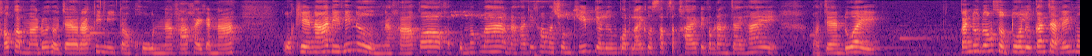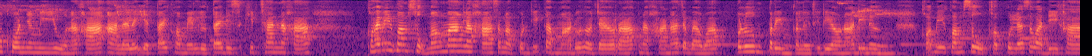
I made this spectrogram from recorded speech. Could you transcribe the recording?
เขากลับมาด้วยหัวใจรักที่มีต่อคุณนะคะ ใครกันนะ โอเคนะดีที่หนึ่งนะคะ ก็ขอบคุณมากๆนะคะ ที่เข้ามาชมคลิป อย่าลืมกดไลค์กด Subscribe เป็นกำลังใจให้ หมอแจนด้วย การดูดวงส่วนตัวหรือการจัดเลขมงคลยังมีอยู่นะคะ อ่านรายละเอียดใต้คอมเมนต์หรือใต้ description นะคะขอให้มีความสุขมากๆนะคะสำหรับคนที่กลับมาด้วยหัวใจรักนะคะ น่าจะแบบว่าปลื้มปริ่มกันเลยทีเดียวนะดีหนึ่งขอมีความสุขขอบคุณและสวัสดีค่ะ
